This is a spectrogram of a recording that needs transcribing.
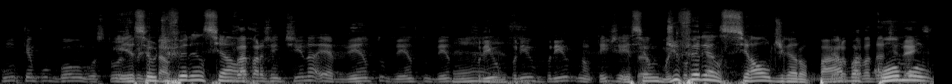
com um tempo bom, gostoso. Esse é o diferencial. Vai para a Argentina, é vento, vento, vento, É, frio, esse- frio, frio, não tem jeito. Esse é um muito diferencial de Garopaba, Garopaba como 10.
